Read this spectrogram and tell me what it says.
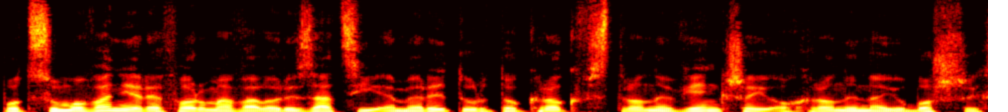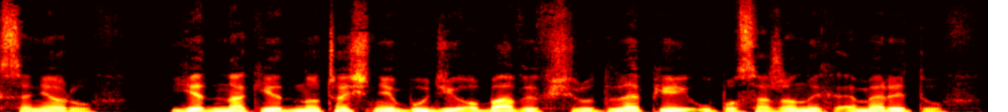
Podsumowanie reforma waloryzacji emerytur to krok w stronę większej ochrony najuboższych seniorów, jednak jednocześnie budzi obawy wśród lepiej uposażonych emerytów.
